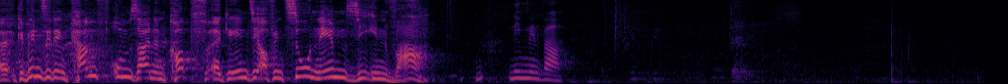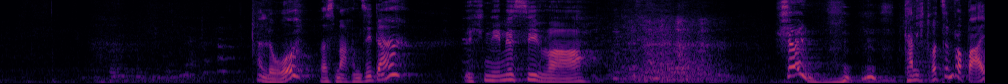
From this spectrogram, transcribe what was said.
Äh, gewinnen Sie den Kampf um seinen Kopf. Äh, gehen Sie auf ihn zu, nehmen Sie ihn wahr. Nehmen ihn wahr. Hallo, was machen Sie da? Ich nehme sie wahr. Schön. Kann ich trotzdem vorbei?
